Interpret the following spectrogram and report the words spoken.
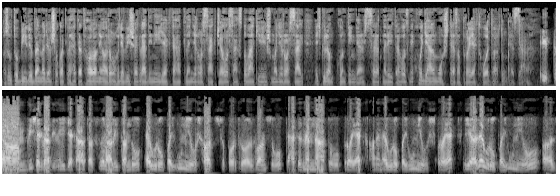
Az utóbbi időben nagyon sokat lehetett hallani arról, hogy a Visegrádi négyek, tehát Lengyelország, Csehország, Szlovákia és Magyarország egy külön kontingens szeretne létrehozni. Hogy áll most ez a projekt, hol tartunk ezzel? Itt a Visegrádi négyek által fölállítandó Európai Uniós harccsoportról van szó, tehát ez nem NATO projekt, hanem Európai Uniós projekt. Ugye az Európai Unió az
